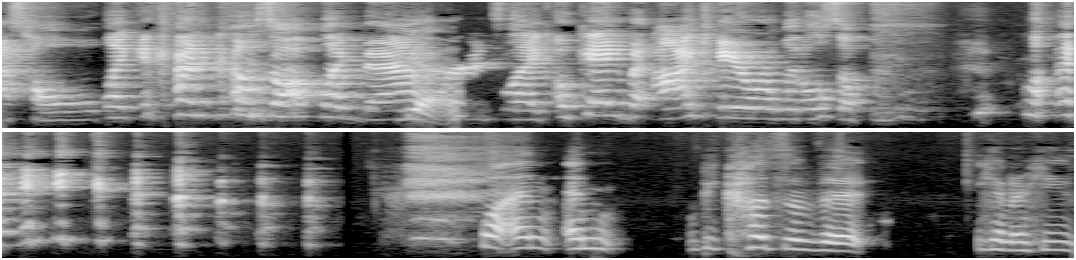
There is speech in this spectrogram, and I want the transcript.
asshole." Like it kind of comes off like that, Yeah. where it's like, "Okay, but I care a little," so like, Well, and and because of it, you know, he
